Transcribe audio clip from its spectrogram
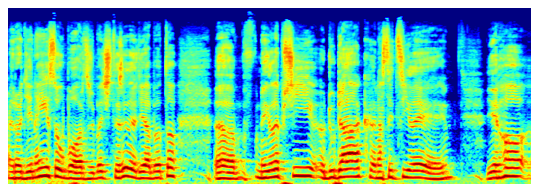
rodinný soubor, což byly čtyři lidi a byl to uh, nejlepší dudák na Sicílii, jeho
